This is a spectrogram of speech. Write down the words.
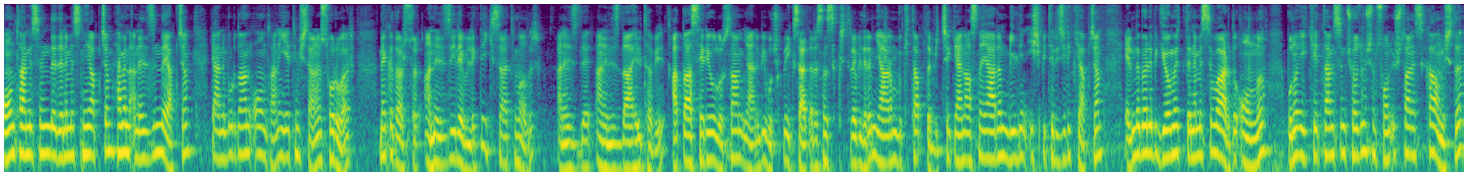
10 tanesinin de denemesini yapacağım. Hemen analizini de yapacağım. Yani buradan 10 tane 70 tane soru var. Ne kadar sürer? Analiziyle birlikte 2 saatimi alır. Analizle, analiz dahil tabii. Hatta seri olursam yani bir buçukla iki saat arasında sıkıştırabilirim. Yarın bu kitap da bitecek. Yani aslında yarın bildiğin iş bitiricilik yapacağım. Elimde böyle bir geometri denemesi vardı onlu. Bunun ilk 7 tanesini çözmüşüm. Son 3 tanesi kalmıştı.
